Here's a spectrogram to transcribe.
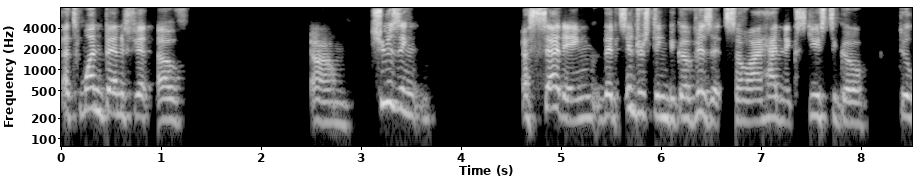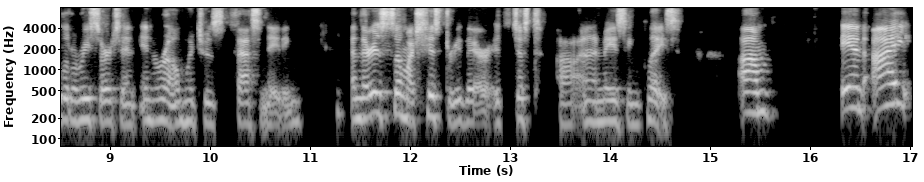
that's one benefit of um, choosing a setting that's interesting to go visit. So i had an excuse to go do a little research in, in rome which was fascinating. And there is so much history there. It's just uh, an amazing place. Um, and i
